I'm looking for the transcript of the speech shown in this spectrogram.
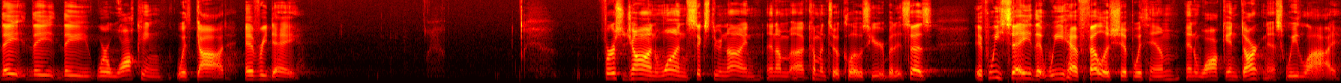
they, they, they were walking with God every day. 1 John 1 6 through 9, and I'm uh, coming to a close here, but it says, If we say that we have fellowship with him and walk in darkness, we lie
